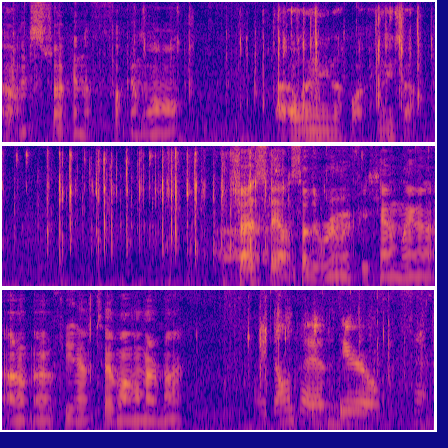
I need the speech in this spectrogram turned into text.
oh, I'm stuck in the fucking wall. Oh, Uh, Elena, what? Please help. Try to stay outside the room if you can, Lena. I don't know if you have Teva on or not. I don't. I have zero percent.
